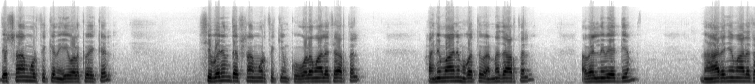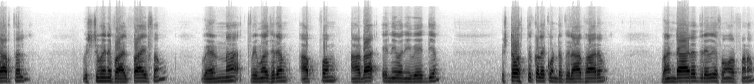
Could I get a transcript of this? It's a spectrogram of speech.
ദക്ഷിണാമൂർത്തിക്ക് നെയ്വിളക്ക് വയ്ക്കൽ ശിവനും ദക്ഷിണാമൂർത്തിക്കും കൂവളമാല ചാർത്തൽ ഹനുമാന് മുഖത്ത് വെണ്ണ ചാർത്തൽ അവൽ നിവേദ്യം നാരങ്ങമാല ചാർത്തൽ വിഷ്ണുവിന് പാൽപ്പായസം വെണ്ണ ത്രിമധുരം അപ്പം അട എന്നിവ നിവേദ്യം ഇഷ്ടവസ്തുക്കളെ കൊണ്ട് തുലാഭാരം ഭണ്ഡാരദ്രവ്യ സമർപ്പണം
